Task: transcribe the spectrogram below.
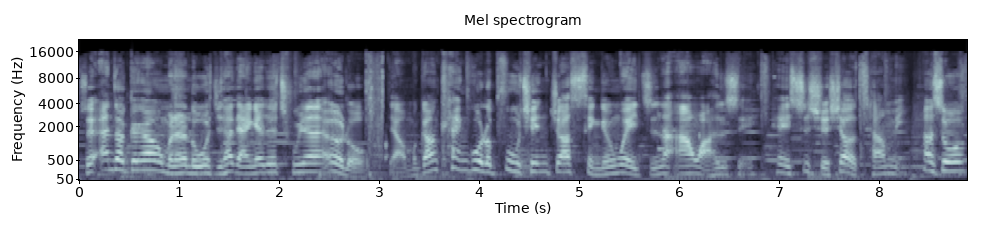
所以按照刚刚我们的逻辑，他等下应该就出现在二楼。呀，我们刚刚看过了父亲 Justin 跟未知，那阿瓦是谁？嘿，是学校的 Tommy。他说：“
